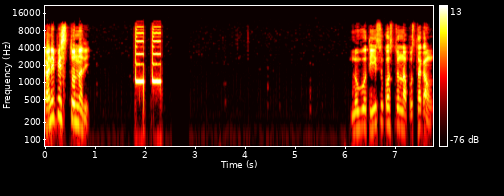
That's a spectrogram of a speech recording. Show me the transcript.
కనిపిస్తున్నది. నువ్వు తీసుకొస్తున్న పుస్తకం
